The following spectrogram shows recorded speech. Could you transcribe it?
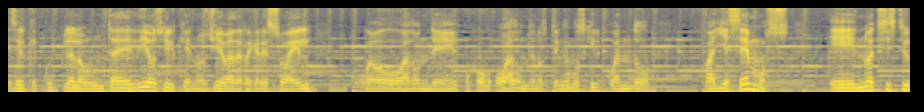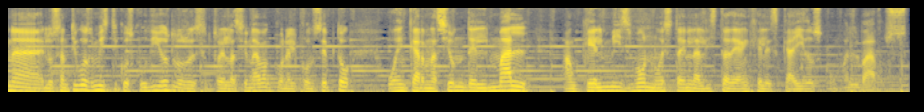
es el que cumple la voluntad de Dios y el que nos lleva de regreso a Él o a donde, o, a donde nos tengamos que ir cuando fallecemos. Eh, no existe una. Los antiguos místicos judíos los relacionaban con el concepto o encarnación del mal, aunque él mismo no está en la lista de ángeles caídos o malvados.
